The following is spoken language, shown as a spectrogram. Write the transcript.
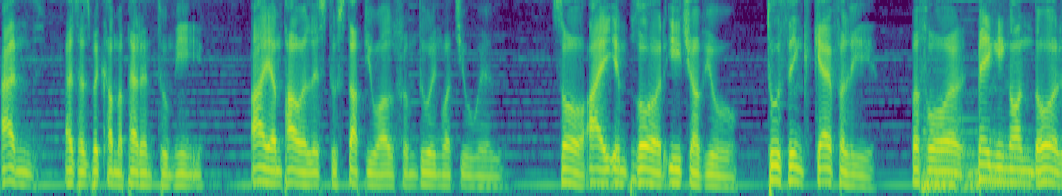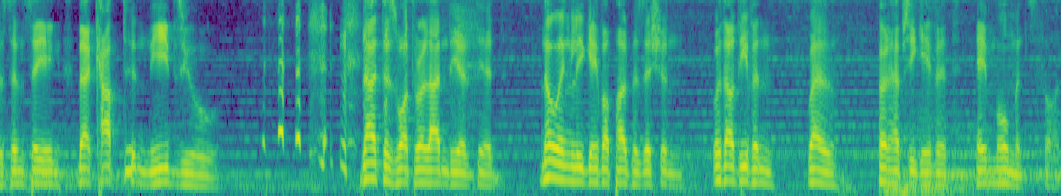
And, as has become apparent to me, I am powerless to stop you all from doing what you will. So I implore each of you to think carefully before banging on doors and saying, The captain needs you. that is what Rolandir did. Knowingly gave up our position without even, well, perhaps he gave it a moment's thought,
